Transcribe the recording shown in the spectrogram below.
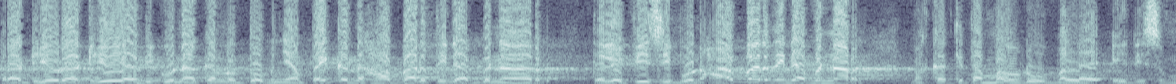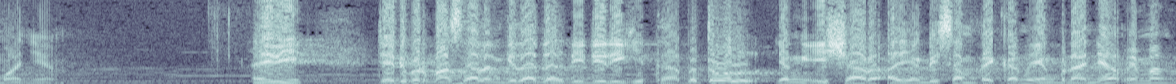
radio-radio yang digunakan untuk menyampaikan kabar tidak benar. Televisi pun kabar tidak benar. Maka kita malu melek di semuanya. Nah ini. Jadi permasalahan kita adalah di diri kita. Betul yang isyarat yang disampaikan yang benarnya memang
